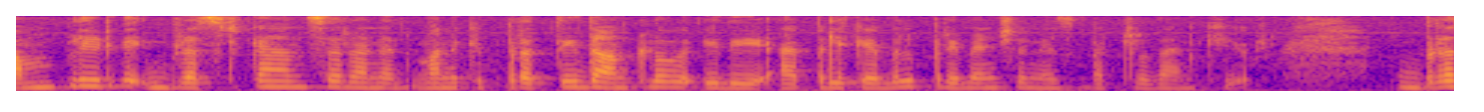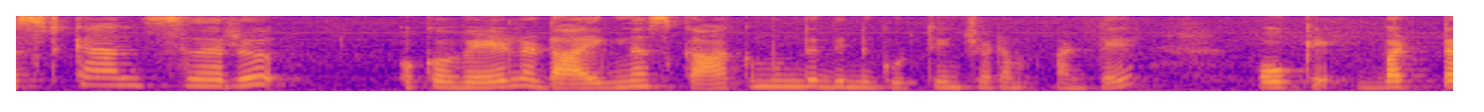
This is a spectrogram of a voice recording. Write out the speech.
కంప్లీట్గా బ్రెస్ట్ క్యాన్సర్ అనేది మనకి ప్రతి దాంట్లో ఇది applicable prevention is better than cure. Breast cancer ఒకవేళ డయాగ్నోస్ కాకముందే దీన్ని గుర్తించడం అంటే ఓకే బట్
